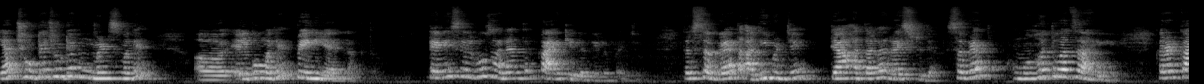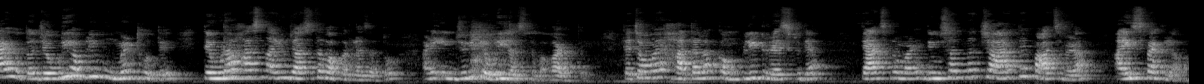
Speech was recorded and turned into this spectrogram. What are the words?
या छोट्या छोट्या मुवमेंट्समध्ये एल्बोमध्ये पेन यायला लागतं. टेनिस एल्बो झाल्यानंतर काय केलं गेलं पाहिजे? तर सगळ्यात आधी म्हणजे त्या हाताला रेस्ट द्या. सगळ्यात महत्वाचं आहे कारण काय होतं? जेवढी आपली मुवमेंट होते तेवढा हा स्नायू जास्त वापरला जातो आणि इंजुरी तेवढी जास्त वाढते. त्याच्यामुळे हाताला कंप्लीट रेस्ट द्या. त्याचप्रमाणे दिवसातनं चार ते पाच वेळा आईस पॅक लावा.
